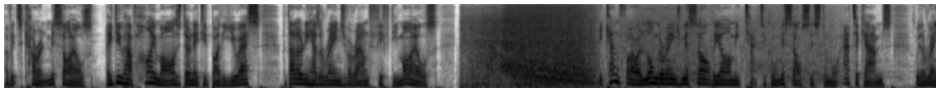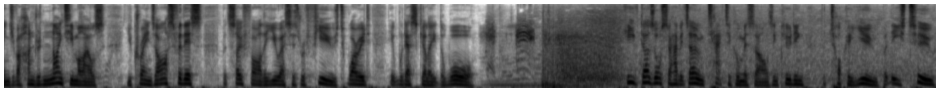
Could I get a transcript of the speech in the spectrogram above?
of its current missiles. They do have HIMARS donated by the US, but that only has a range of around 50 miles. It can fire a longer range missile, the Army Tactical Missile System or ATACMS, with a range of 190 miles. Ukraine's asked for this, but so far the US has refused, worried it would escalate the war. Kiev does also have its own tactical missiles, including the Tochka U, but these two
